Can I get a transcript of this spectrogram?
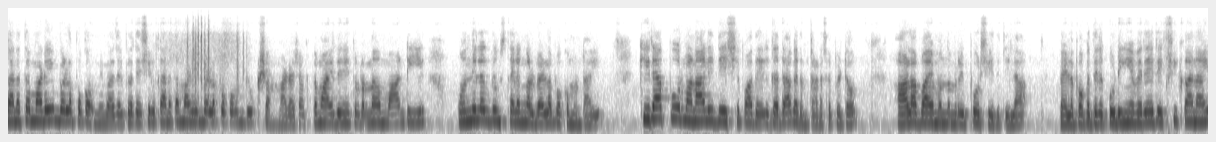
കനത്ത മഴയും വെള്ളപ്പൊക്കവും ഹിമാചൽ പ്രദേശിൽ കനത്ത മഴയും വെള്ളപ്പൊക്കവും രൂക്ഷം. മഴ ശക്തമായതിനെ തുടർന്ന് മാണ്ടിയിൽ ഒന്നിലധികം സ്ഥലങ്ങൾ വെള്ളപ്പൊക്കമുണ്ടായി. കിരാപ്പൂർ മണാലി ദേശീയപാതയിൽ ഗതാഗതം തടസ്സപ്പെട്ടു. ആളപായമൊന്നും റിപ്പോർട്ട് ചെയ്തിട്ടില്ല. വെള്ളപ്പൊക്കത്തിൽ കുടുങ്ങിയവരെ രക്ഷിക്കാനായി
